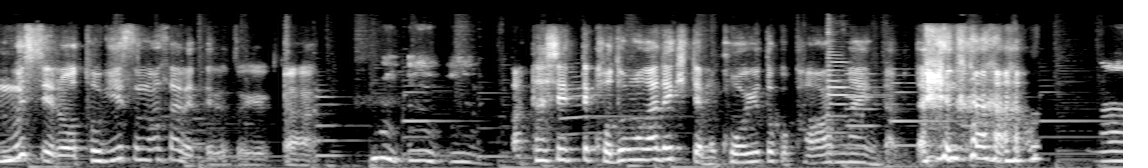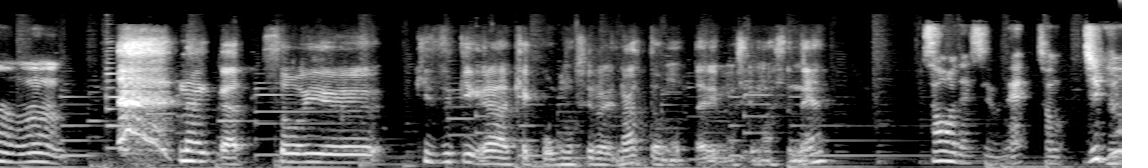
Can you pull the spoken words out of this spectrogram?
むしろ研ぎ澄まされてるというかうんうんうん。私って子供ができてもこういうとこ変わんないんだみたいな。うんうん。なんかそういう気づきが結構面白いなって思ったりもしますね。そうですよねその自分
